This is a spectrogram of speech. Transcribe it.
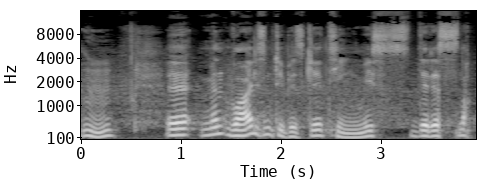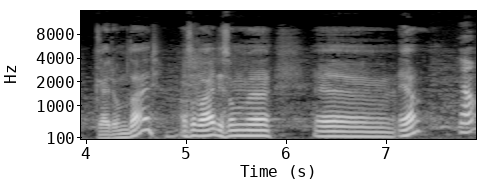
Mhm. Eh, men hva er liksom typiske ting hvis dere snakker om der? Altså hva er liksom eh, eh, Ja. Ja.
